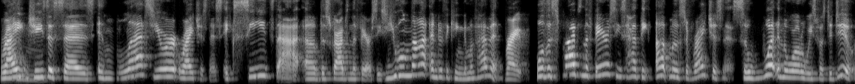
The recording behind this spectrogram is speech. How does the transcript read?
Right? Mm. Jesus says, unless your righteousness exceeds that of the scribes and the Pharisees, you will not enter the kingdom of heaven. Right. Well, the scribes and the Pharisees had the utmost of righteousness. So, what in the world are we supposed to do?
